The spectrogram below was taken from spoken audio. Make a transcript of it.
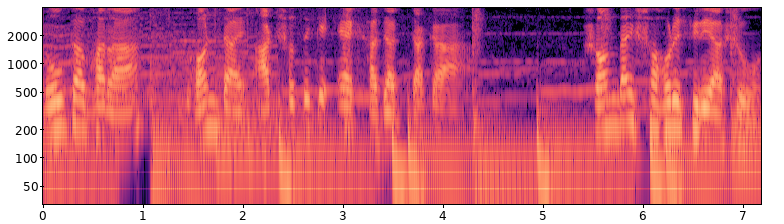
নৌকা ভাড়া ঘন্টায় আটশো থেকে এক হাজার টাকা। সন্ধ্যায় শহরে ফিরে আসুন।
